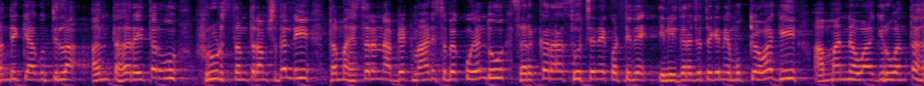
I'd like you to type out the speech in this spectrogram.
ಹೊಂದಿಕೆ ಆಗುತ್ತಿಲ್ಲ. ಅಂತಹ ರೈತರು ಫ್ರೂಟ್ಸ್ ತಂತ್ರಾಂಶದಲ್ಲಿ ತಮ್ಮ ಹೆಸರನ್ನು ಅಪ್ಡೇಟ್ ಮಾಡಿಸಬೇಕು ಎಂದು ಸರ್ಕಾರ ಸೂಚನೆ ಕೊಟ್ಟಿದೆ. ಇನ್ನು ಇದರ ಜೊತೆಗೇನೆ ಮುಖ್ಯವಾಗಿ ಅಮಾನ್ಯವಾಗಿರುವಂತಹ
